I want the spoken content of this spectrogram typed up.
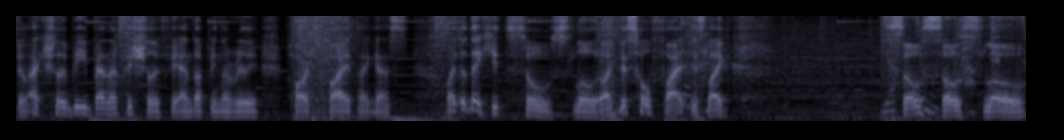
will actually be beneficial if we end up in a really hard fight, I guess. Why do they hit so slowly? Like this whole fight is like so so slow.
